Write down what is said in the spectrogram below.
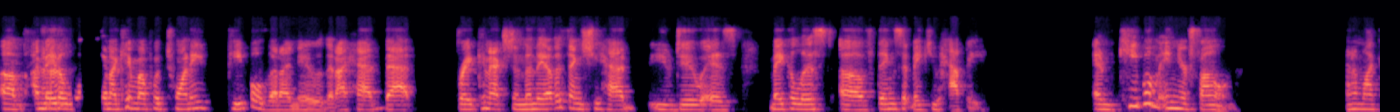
Um, I made a uh-huh. list and I came up with 20 people that I knew that I had that great connection. Then the other thing she had you do is make a list of things that make you happy and keep them in your phone. And I'm like,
